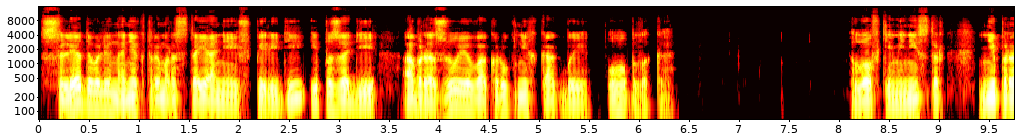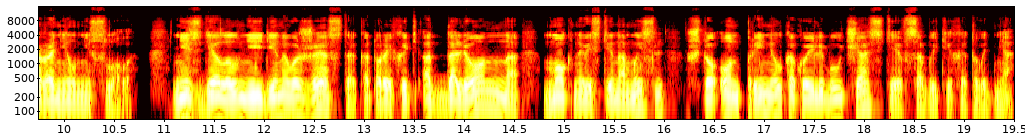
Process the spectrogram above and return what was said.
следовали на некотором расстоянии впереди и позади, образуя вокруг них как бы облако. Ловкий министр не проронил ни слова, не сделал ни единого жеста, который хоть отдаленно мог навести на мысль, что он принял какое-либо участие в событиях этого дня.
